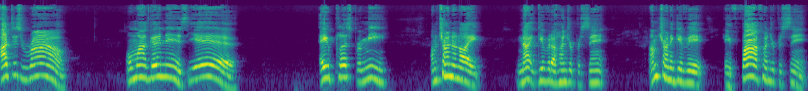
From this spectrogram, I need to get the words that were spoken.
I just rhyme. Oh my goodness. Yeah. A plus for me. I'm trying to like not give it a hundred percent. I'm trying to give it a 500%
